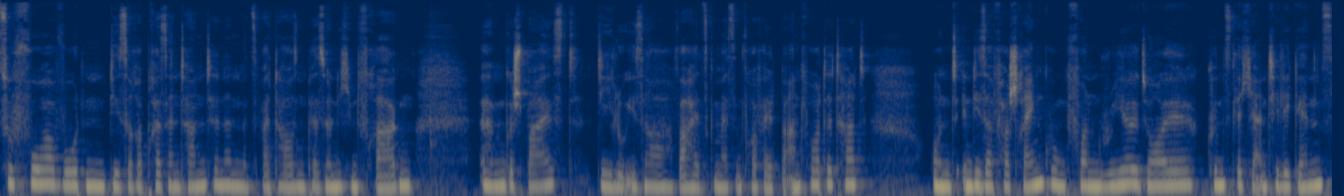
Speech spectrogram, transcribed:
Zuvor wurden diese Repräsentantinnen mit 2000 persönlichen Fragen ähm, gespeist, die Luisa wahrheitsgemäß im Vorfeld beantwortet hat. Und in dieser Verschränkung von Real Doll, künstlicher Intelligenz,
